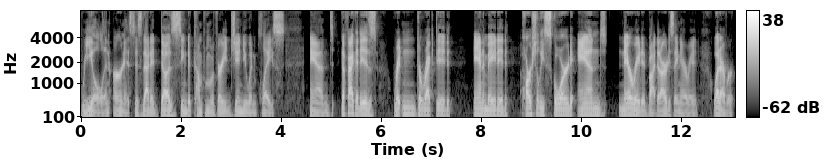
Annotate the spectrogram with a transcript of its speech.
real and earnest is that it does seem to come from a very genuine place. And the fact that it is written, directed, animated, partially scored, and narrated by did I already say narrated? Whatever.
